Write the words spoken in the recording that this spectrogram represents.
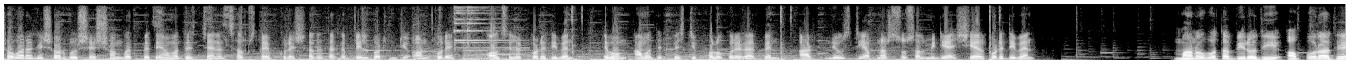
সবার আগে সর্বশেষ সংবাদ পেতে আমাদের চ্যানেল সাবস্ক্রাইব করে সাথে থাকা বেল বাটনটি অন করে অল সিলেক্ট করে দিবেন এবং আমাদের পেজটি ফলো করে রাখবেন আর নিউজটি আপনার সোশ্যাল মিডিয়ায় শেয়ার করে দিবেন। মানবতা বিরোধী অপরাধে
